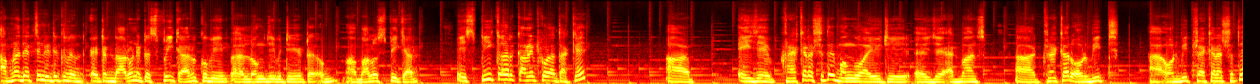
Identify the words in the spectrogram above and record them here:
আপনারা দেখছেন এটা একটা- দারুণ একটা স্পিকার খুবই লংজিভিটি একটা ভালো স্পিকার এই স্পিকার কানেক্ট করা থাকে, আর এই যে ট্র্যাকারের সাথে বঙ্গ আইটি এই যে অ্যাডভান্স ট্র্যাকার অরবিট অরবিট ট্র্যাকারের সাথে।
